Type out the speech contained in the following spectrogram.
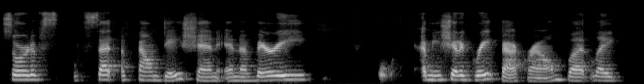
sort of set a foundation in a very, I mean, she had a great background, but like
